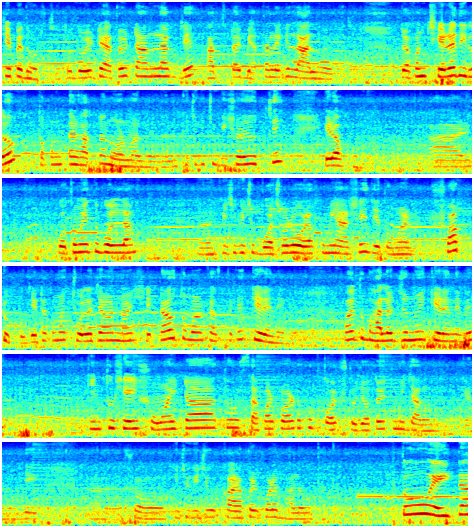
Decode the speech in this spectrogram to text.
চেপে ধরছে। তো দড়িটা এতই টান লাগছে, হাতটায় ব্যথা লেগে লাল হয়ে গেছে। যখন ছেড়ে দিল, তখন তার হাতটা নর্মাল হয়ে গেল। কিছু কিছু বিষয় হচ্ছে এরকম। আর প্রথমেই তো বললাম কিছু কিছু বছরও ওরকমই আসে যে তোমার সবটুকু, যেটা তোমার চলে যাওয়ার নয়, সেটাও তোমার কাছ থেকে কেড়ে নেবে। হয়তো ভালোর জন্যই কেড়ে নেবে, কিন্তু সেই সময়টা তো সাফার করাটা খুব কষ্ট, যতই তুমি জানো কেন যে কিছু কিছু খারাপের পরে ভালোও থাকে। তো এইটা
